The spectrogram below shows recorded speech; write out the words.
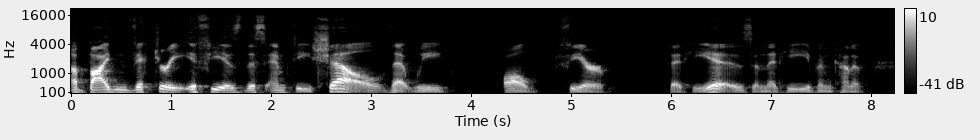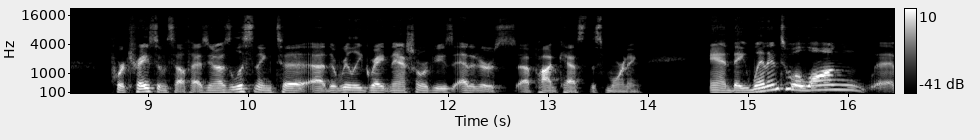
a Biden victory if he is this empty shell that we all fear that he is, and that he even kind of portrays himself as. You know, I was listening to uh, the really great National Reviews editors uh, podcast this morning, and they went into a long uh,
